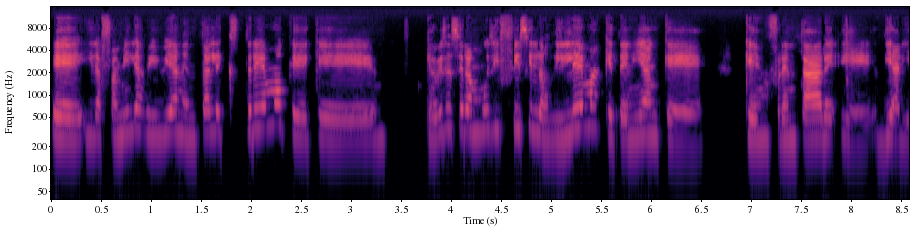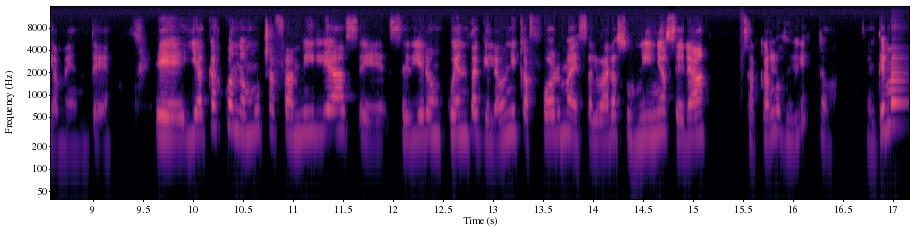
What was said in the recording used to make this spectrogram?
Eh, y las familias vivían en tal extremo que, a veces eran muy difíciles los dilemas que tenían que, enfrentar eh, diariamente. Eh, y acá es cuando muchas familias se dieron cuenta que la única forma de salvar a sus niños era sacarlos del gueto, El tema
